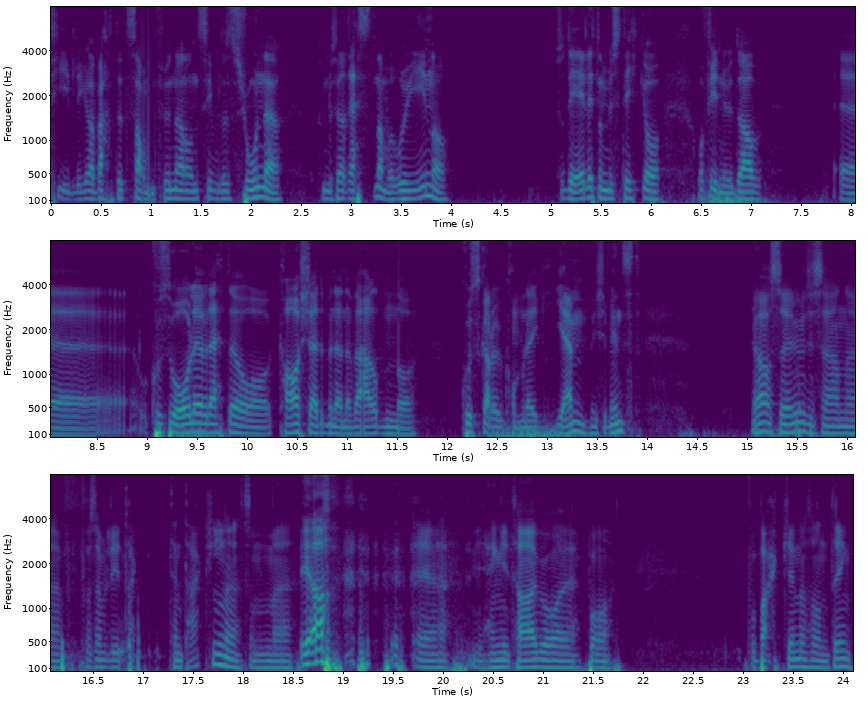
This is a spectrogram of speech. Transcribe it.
tidligere vært et samfunn eller en sivilisasjon der, som du ser resten av ruiner. Så det er litt noe mystikk å, å finne ut av eh, hvordan du overlever dette, og hva skjedde med denne verden, og hvordan skal du komme deg hjem, ikke minst. Ja, så er det jo disse her, eh, for eksempel de tentaklene som eh, Ja. er, henger i tag og er på, på bakken og sånne ting.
